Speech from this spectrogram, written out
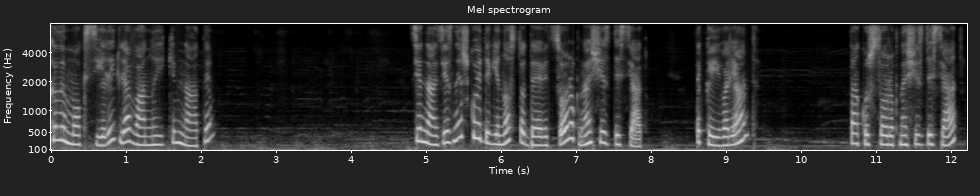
Килимок сірий для ванної кімнати. Ціна зі знижкою 99,40 на 60. Такий варіант. Також 40 на 60.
